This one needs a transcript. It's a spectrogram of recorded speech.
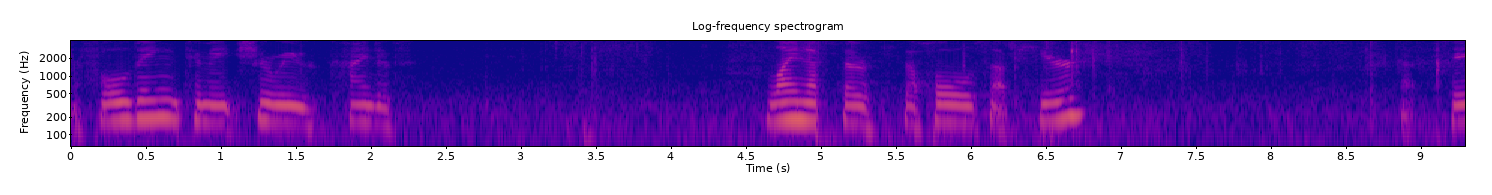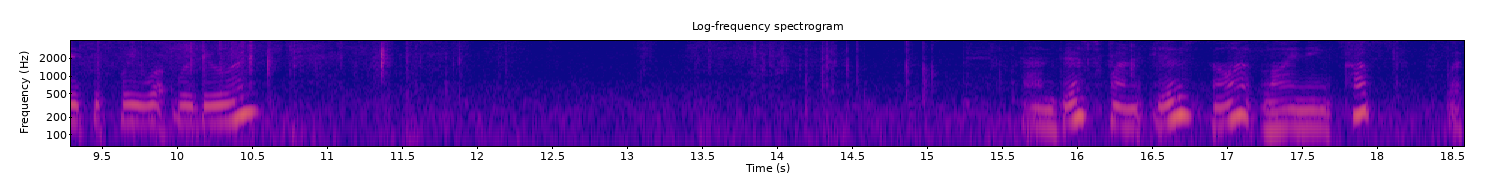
We're folding to make sure we kind of line up the, the holes up here. That's basically what we're doing. And this one is not lining up. What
